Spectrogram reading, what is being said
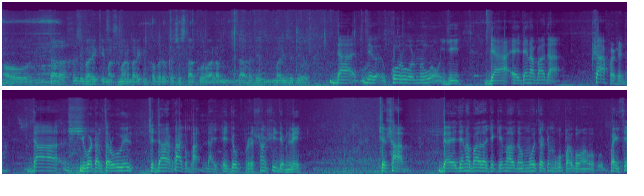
او دا خزي باره کې ماشومان باره کې خبرو کې چې ستا کور عالم دا د مریض دی دا د کور ولمو جی بیا ایدن آباد پښه خوږه ده دا یو ډاکټر وویل چې دا راګ باندې ایدو پرشن شي دملې چې صاحب بیا یې دینه بعد چې کې ما د مو ته چې مخ په پیسې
